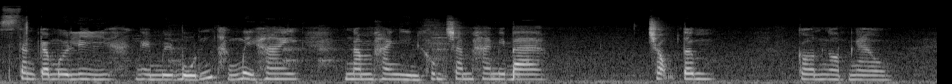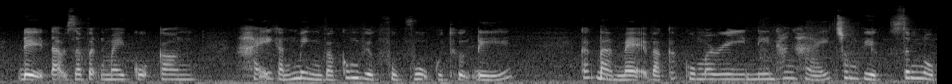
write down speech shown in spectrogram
Sankamoli, ngày 14 tháng 12 năm 2023 Trọng tâm, Con ngọt ngào. Để tạo ra vận may của con, Hãy gắn mình vào công việc phục vụ của Thượng Đế. Các bà mẹ và các Kumari nên hăng hái trong việc dâng nộp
